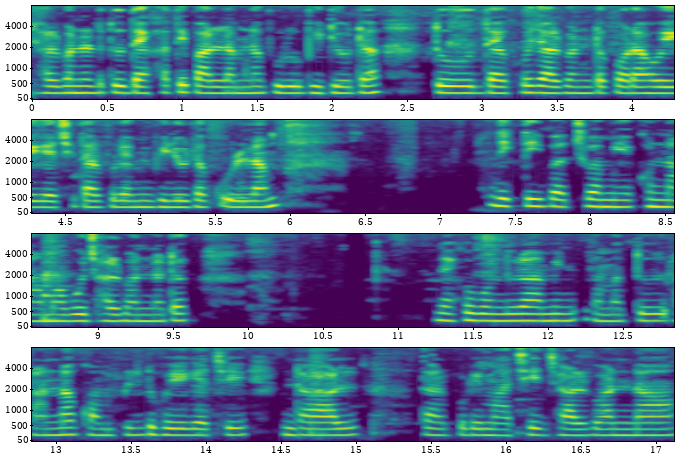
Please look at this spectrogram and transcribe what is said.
ঝাল বান্নাটা তো দেখাতে পারলাম না পুরো ভিডিওটা। তো দেখো, ঝাল বান্নাটা করা হয়ে গেছে। তারপরে আমি ভিডিওটা করলাম। দেখতেই পাচ্ছ, আমি এখন নামাবো ঝাল বান্নাটা। দেখো বন্ধুরা, আমি, আমার তো রান্না কমপ্লিট হয়ে গেছে। ডাল, তারপরে মাছের ঝাল বান্না।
